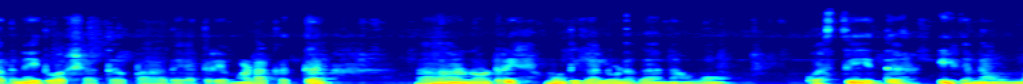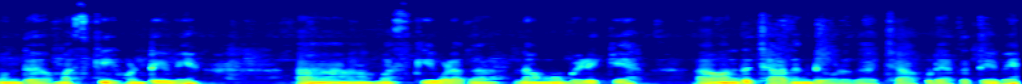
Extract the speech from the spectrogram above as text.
ಹದಿನೈದು ವರ್ಷ ಆತ ಪಾದಯಾತ್ರೆ ಮಾಡಾಕತ್ತ. ನೋಡ್ರಿ, ಮುದಿಗಾಲೊಳಗೆ ನಾವು ವಸ್ತಿ ಇದ್ದ. ಈಗ ನಾವು ಮುಂದೆ ಮಸ್ಕಿಗೆ ಹೊಂಟೇವಿ. ಮಸ್ಕಿ ಒಳಗೆ ನಾವು ಬೆಳಿಗ್ಗೆ ಒಂದು ಚಾದ ಅಂಗಡಿ ಒಳಗೆ ಚಹಾ ಕುಡಿಯಾಕತ್ತೀವಿ.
